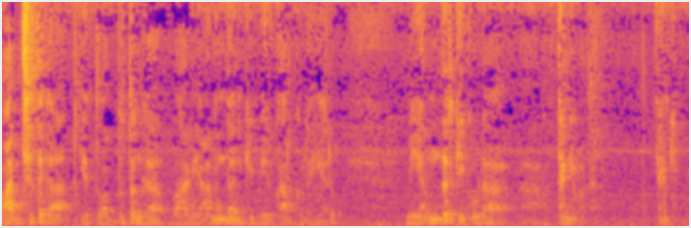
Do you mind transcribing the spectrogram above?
బాధ్యతగా ఎంతో అద్భుతంగా వారి ఆనందానికి మీరు కారకులయ్యారు. మీ అందరికీ కూడా ధన్యవాదాలు. థ్యాంక్ యూ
